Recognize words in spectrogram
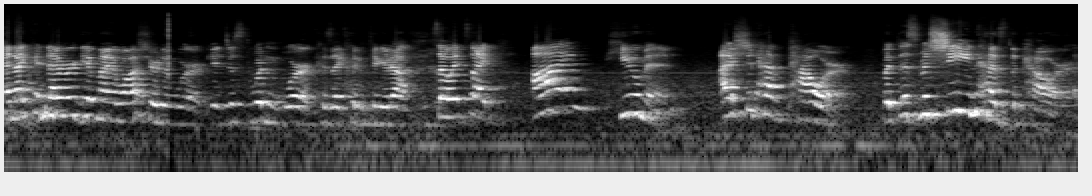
and I could never get my washer to work. It just wouldn't work because I couldn't figure it out. So it's like, I'm human. I should have power. But this machine has the power.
